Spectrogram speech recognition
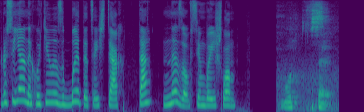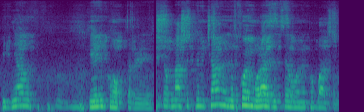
Росіяни хотіли збити цей стяг, та не зовсім вийшло. От все, підняли гелікоптери, щоб наші кримчани ні в коєму разі цього не побачили.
